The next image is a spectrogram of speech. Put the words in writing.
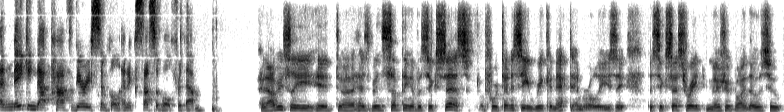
and making that path very simple and accessible for them. And obviously, it uh, has been something of a success for Tennessee Reconnect enrollees. The, the success rate measured by those who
